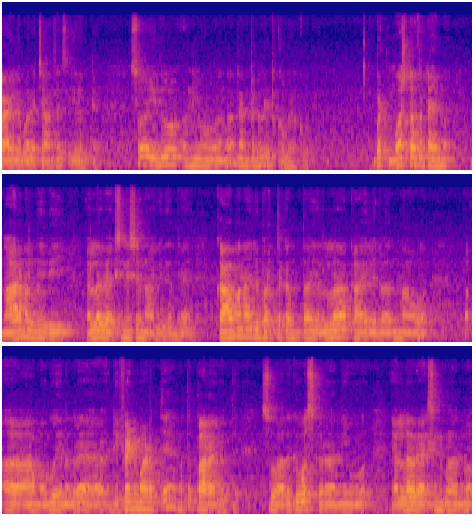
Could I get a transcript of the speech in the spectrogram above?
ಕಾಯಿಲೆ ಬರೋ ಚಾನ್ಸಸ್ ಇರುತ್ತೆ. ಸೊ ಇದು ನೀವು ನೆನಪಿನಲ್ಲಿ ಇಟ್ಕೋಬೇಕು. But most of the time normal baby ಎಲ್ಲ ವ್ಯಾಕ್ಸಿನೇಷನ್ ಆಗಿದೆ ಅಂದರೆ ಕಾಮನ್ ಆಗಿ ಬರ್ತಕ್ಕಂಥ ಎಲ್ಲ ಕಾಯಿಲೆಗಳನ್ನು ನಾವು, ಆ ಮಗು ಏನಂದರೆ ಡಿಫೆಂಡ್ ಮಾಡುತ್ತೆ ಮತ್ತು ಪಾರಾಗುತ್ತೆ. ಸೊ ಅದಕ್ಕೋಸ್ಕರ ನೀವು ಎಲ್ಲ ವ್ಯಾಕ್ಸಿನ್ಗಳನ್ನು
